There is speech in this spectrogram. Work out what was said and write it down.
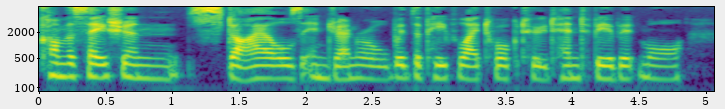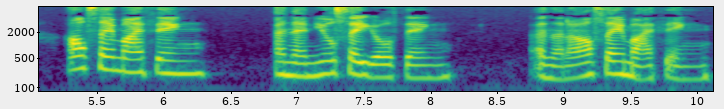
conversation styles in general with the people I talk to tend to be a bit more, I'll say my thing, and then you'll say your thing, and then I'll say my thing,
